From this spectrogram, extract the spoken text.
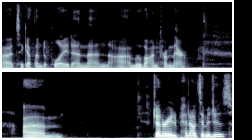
uh, to get them deployed and then uh, move on from there. Um, generated pinouts images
